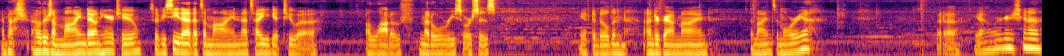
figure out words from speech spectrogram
I'm not sure. Oh, there's a mine down here too. So if you see that, that's a mine. That's how you get to a, a lot of metal resources. You have to build an underground mine. The mines of Moria. But uh, yeah, we're just gonna...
